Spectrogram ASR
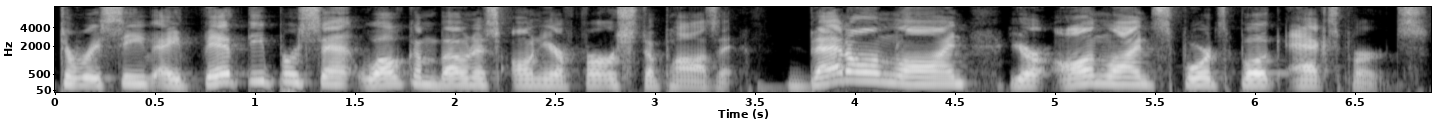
to receive a 50% welcome bonus on your first deposit. Bet online, your online sportsbook experts.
